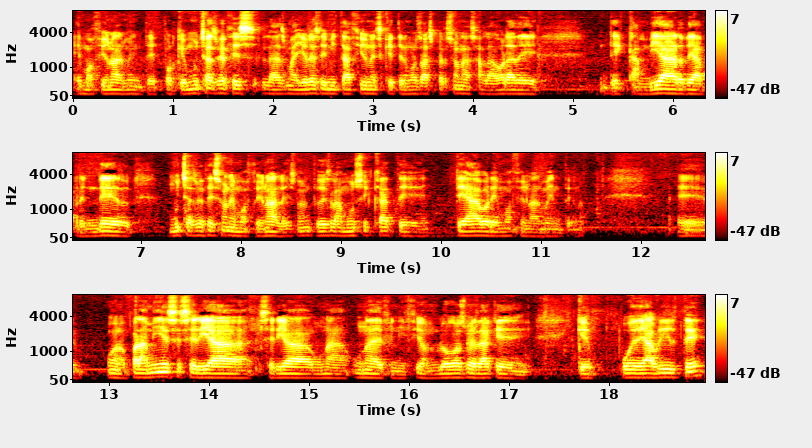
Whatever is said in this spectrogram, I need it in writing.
emocionalmente, porque muchas veces las mayores limitaciones que tenemos las personas a la hora de, de cambiar, de aprender, muchas veces son emocionales, ¿no? entonces la música te, te abre emocionalmente. ¿no? Eh, bueno, para mí ese sería, sería una, una definición. Luego es verdad que, que, puede abrirte,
